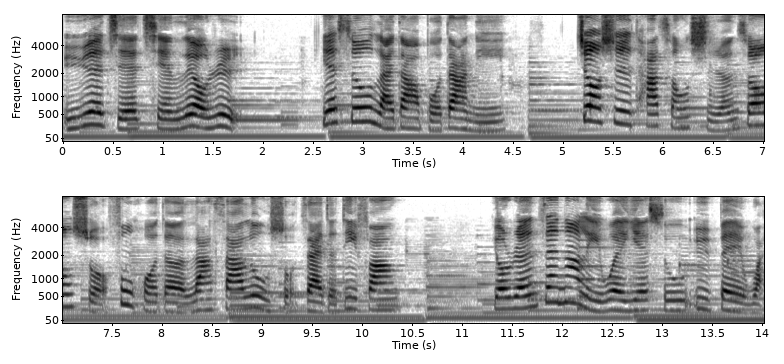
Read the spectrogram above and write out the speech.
逾越节前六日，耶稣来到伯大尼，就是他从死人中所复活的拉撒路所在的地方。有人在那里为耶稣预备晚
